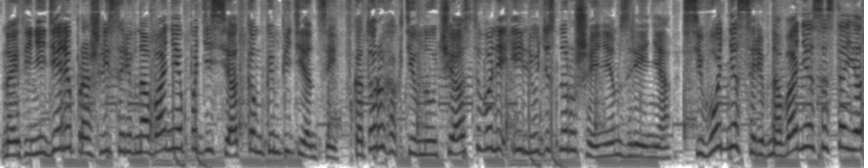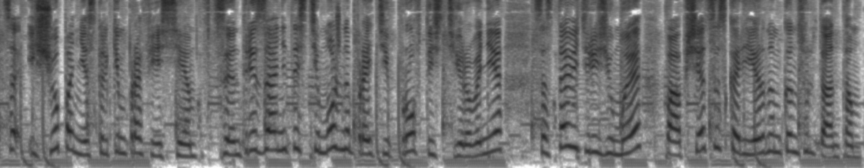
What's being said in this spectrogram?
На этой неделе прошли соревнования по десяткам компетенций, в которых активно участвовали и люди с нарушением зрения. Сегодня соревнования состоятся еще по нескольким профессиям. В центре занятости можно пройти профтестирование, составить резюме, пообщаться с карьерным консультантом.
